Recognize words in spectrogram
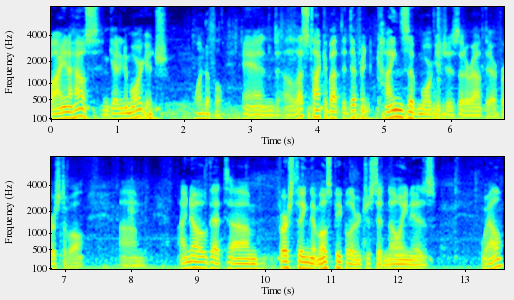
buying a house and getting a mortgage. Wonderful. And uh, let's talk about the different kinds of mortgages that are out there, first of all. Um, I know that um, first thing that most people are interested in knowing is, well,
